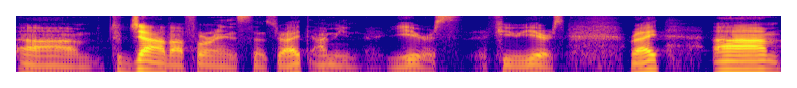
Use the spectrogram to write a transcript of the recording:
um, to Java, for instance, right? I mean, years, a few years, right? Um,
